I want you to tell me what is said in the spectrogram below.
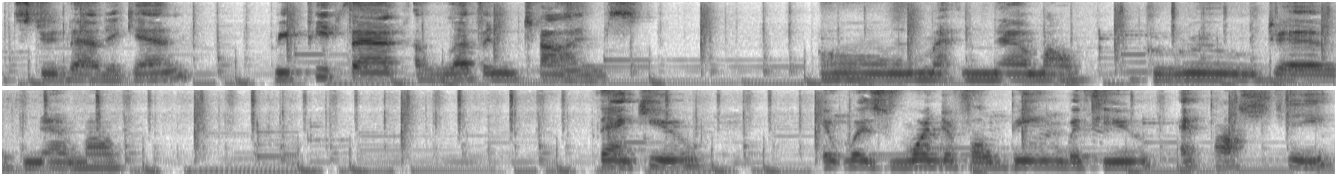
Let's do that again. Repeat that 11 times. Om Namo Guru Dev Namo. Thank you. It was wonderful being with you at posh tea.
